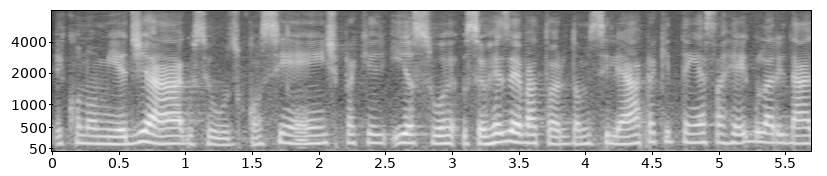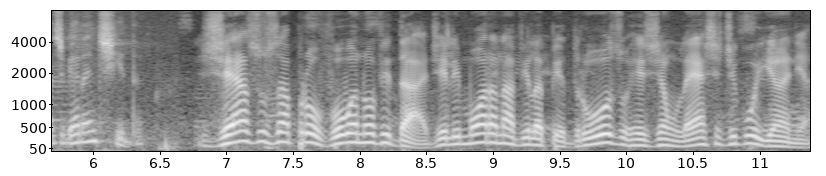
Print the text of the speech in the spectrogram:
economia de água, o seu uso consciente, para que e sua, o seu reservatório domiciliar para que tenha essa regularidade garantida. Jesus aprovou a novidade. Ele mora na Vila Pedroso, região leste de Goiânia,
